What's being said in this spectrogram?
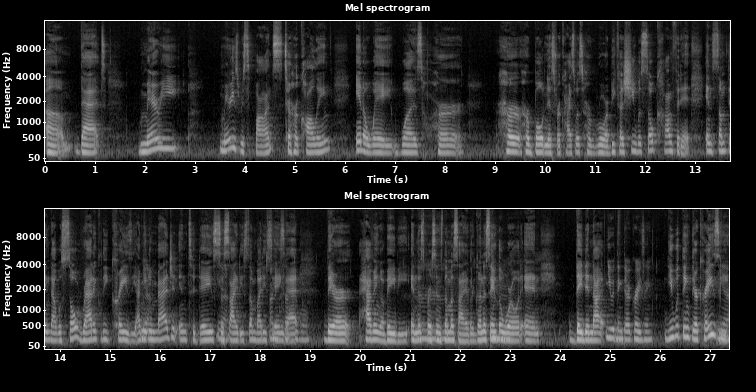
um, that Mary, Mary's response to her calling, in a way, was her her her boldness for Christ was her roar because she was so confident in something that was so radically crazy. I mean, Yeah. imagine in today's Yeah. society somebody saying that they're having a baby and this person's the mm-hmm. Messiah, they're gonna save the mm-hmm. world and they did not You would think they're crazy. you would think they're crazy. Yeah.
